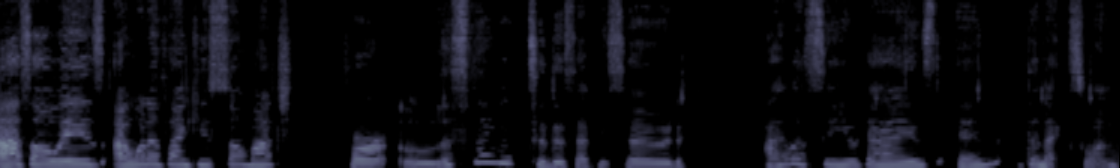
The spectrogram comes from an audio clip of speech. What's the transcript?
as always, I want to thank you so much for listening to this episode. I will see you guys in the next one.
